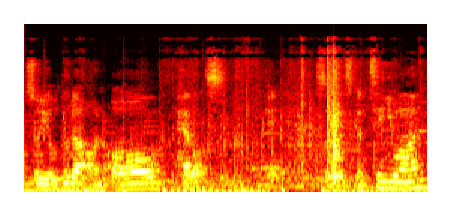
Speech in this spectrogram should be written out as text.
So you'll do that on all petals. Let's continue on.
